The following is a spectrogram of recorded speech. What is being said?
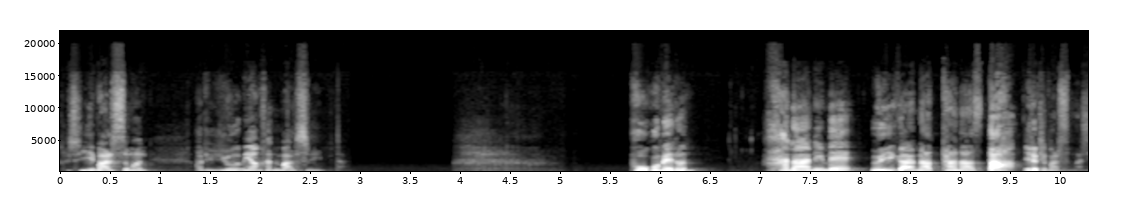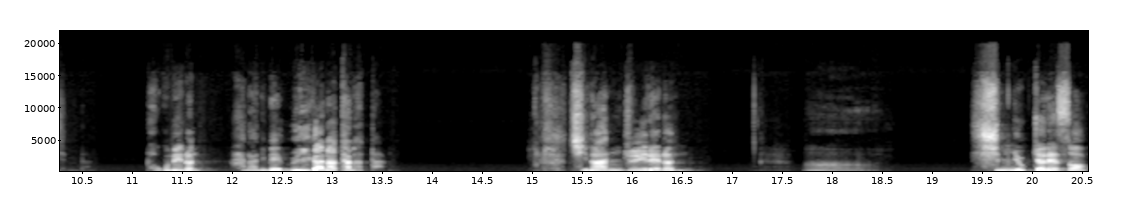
그래서 이 말씀은 아주 유명한 말씀입니다. 복음에는 하나님의 의가 나타났다 이렇게 말씀하십니다. 복음에는 하나님의 의가 나타났다. 지난 주일에는 어, 16절에서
